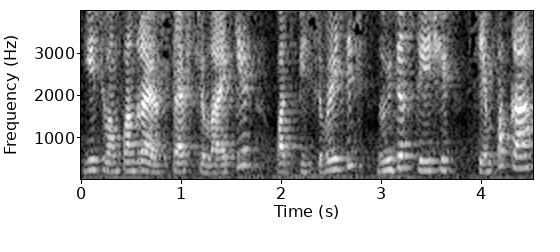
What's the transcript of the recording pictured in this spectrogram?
Если вам понравилось, ставьте лайки, подписывайтесь. Ну и до встречи. Всем пока!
